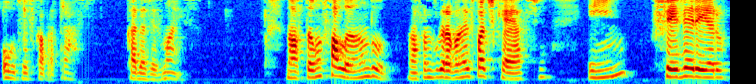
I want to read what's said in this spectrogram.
ou tu vai ficar pra trás, cada vez mais. Nós estamos falando, nós estamos gravando esse podcast em fevereiro.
